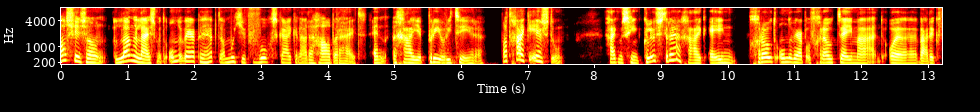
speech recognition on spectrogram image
Als je zo'n lange lijst met onderwerpen hebt, dan moet je vervolgens kijken naar de haalbaarheid. En ga je prioriteren. Wat ga ik eerst doen? Ga ik misschien clusteren? Ga ik één groot onderwerp of groot thema uh, waar ik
